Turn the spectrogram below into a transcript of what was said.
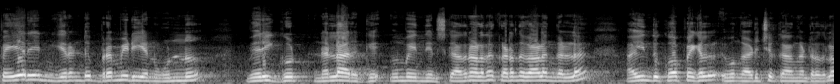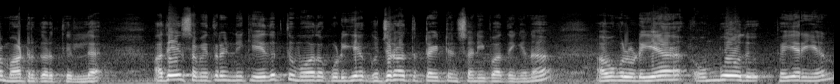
பெயர் எண் இரண்டு பிரமிடியன் ஒன்று வெரி குட் நல்லா இருக்குது மும்பை இந்தியன்ஸ்க்கு. அதனால தான் கடந்த காலங்களில் ஐந்து கோப்பைகள் இவங்க அடிச்சிருக்காங்கன்றதுல மாற்று கருத்து இல்லை. அதே சமயத்தில் இன்றைக்கி எதிர்த்து மோதக்கூடிய குஜராத் டைட்டன்ஸ் அணி பார்த்திங்கன்னா அவங்களுடைய ஒம்பது பெயர் எண்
